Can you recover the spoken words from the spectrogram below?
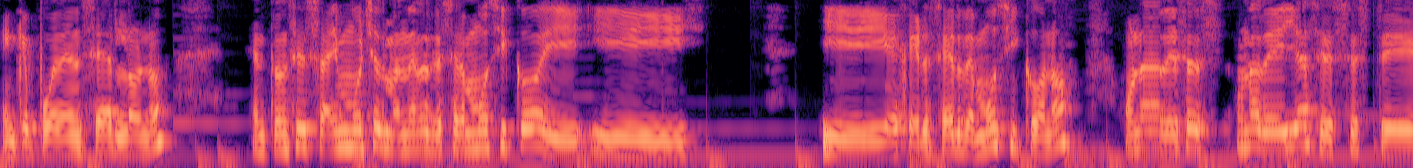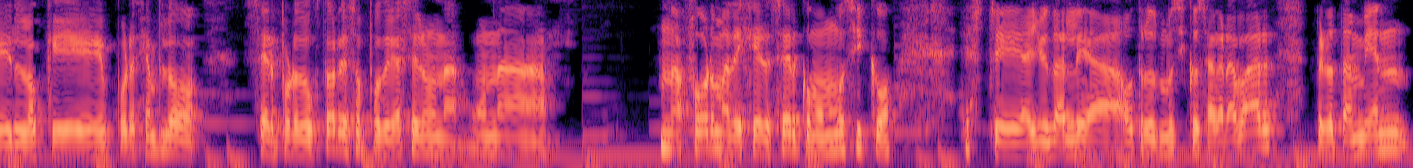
en que pueden serlo, ¿no? Entonces hay muchas maneras de ser músico y, y, y ejercer de músico, ¿no? Una de esas, una de ellas es este lo que, por ejemplo, ser productor, eso podría ser una, una, una forma de ejercer como músico, este, ayudarle a otros músicos a grabar, pero también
